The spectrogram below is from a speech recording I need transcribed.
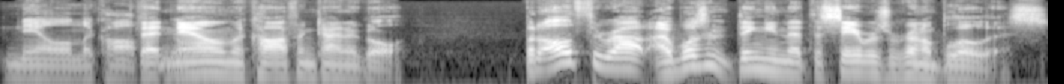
nail in the coffin. That goal. nail in the coffin kind of goal. But all throughout, I wasn't thinking that the Sabres were going to blow this.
